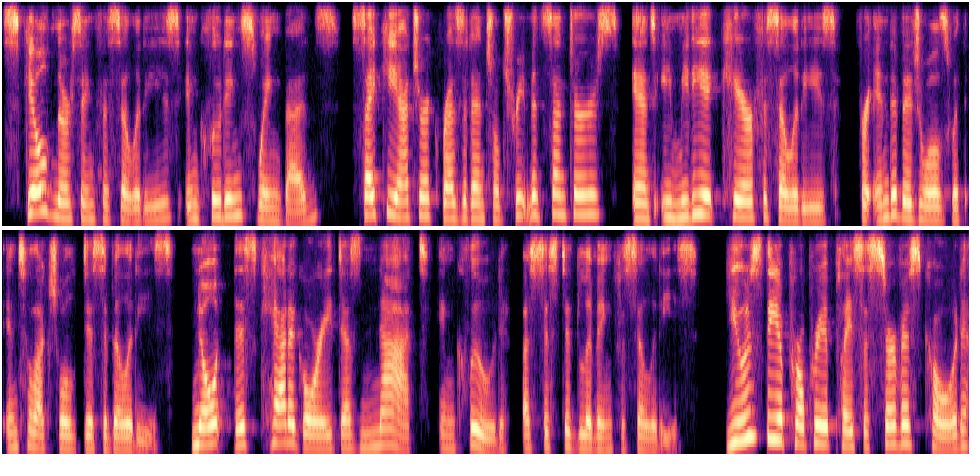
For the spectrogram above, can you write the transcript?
skilled nursing facilities, including swing beds, psychiatric residential treatment centers, and immediate care facilities for individuals with intellectual disabilities. Note this category does not include assisted living facilities. Use the appropriate place of service code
